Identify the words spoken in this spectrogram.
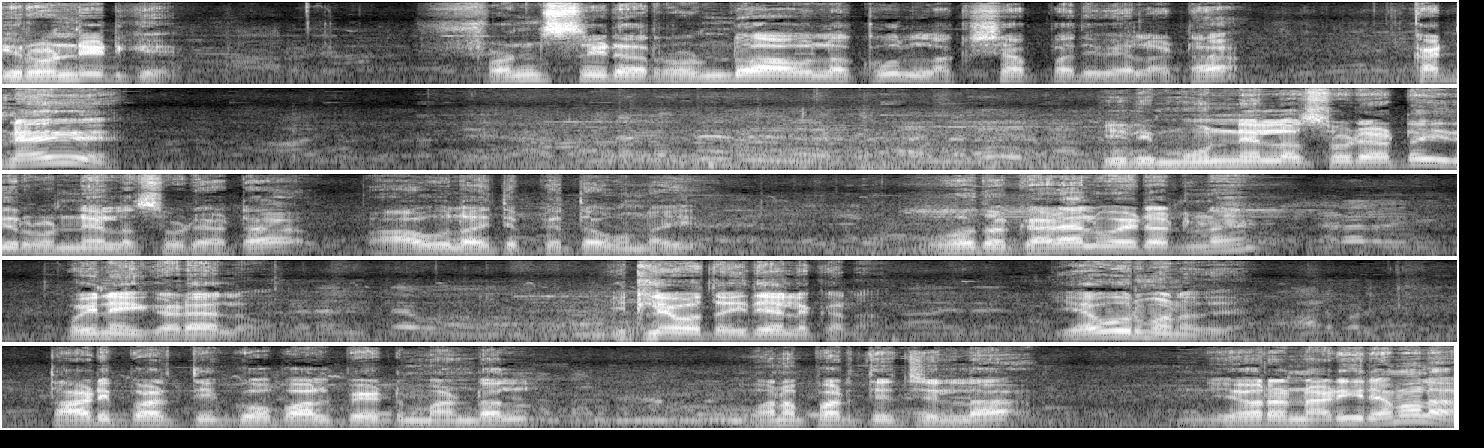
ఈ రెండింటికి. ఫ్రంట్ సీడర్ రెండు ఆవులకు లక్ష పదివేలట. కట్టినవి? ఇది మూడు నెలల సూడాట ఇది రెండు నెలల సూడాట. ఆవులు అయితే పెద్దగా ఉన్నాయి. ఓదో గడాలు పోయేటట్టున్నాయి పోయినాయి గడాలు ఇట్లే పోతాయి ఇదే లెక్కన ఏ ఊరు మనది? తాడిపర్తి గోపాల్పేట మండల్ వనపర్తి జిల్లా. ఎవరన్నా అడిగిరే మళ్ళా?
